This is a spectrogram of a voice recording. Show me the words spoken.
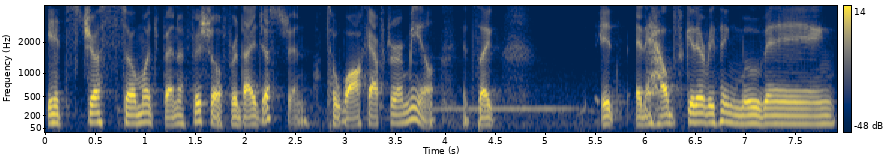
it's just so much beneficial for digestion to walk after a meal. It's like it it helps get everything moving.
